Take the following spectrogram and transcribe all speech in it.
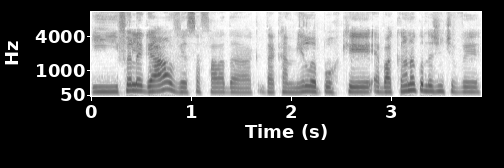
E foi legal ver essa fala da, da Camila, porque é bacana quando a gente vê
